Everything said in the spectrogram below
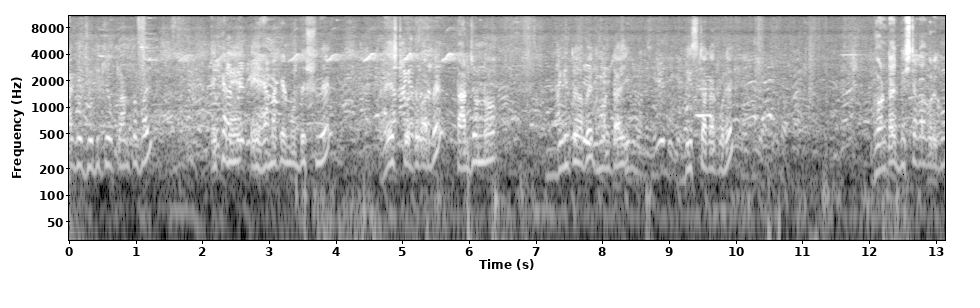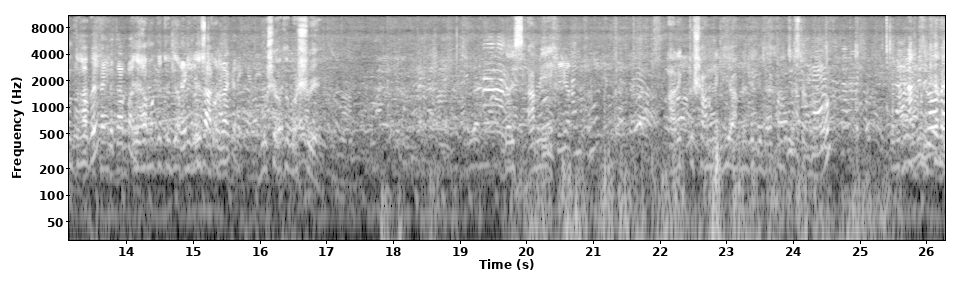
আগে যদি কেউ ক্লান্ত হয় এখানে এই হ্যামাকের মধ্যে শুয়ে রেস্ট করতে পারবে। তার জন্য গুনতে হবে ঘন্টায় বিশ টাকা করে। ঘন্টায় বিশ টাকা করে গুনতে হবে। এই হ্যামাকে যদি আপনি রেস্ট করেন, বসে অথবা শুয়ে। আমি আরেকটু সামনে গিয়ে আপনাদেরকে দেখানোর চেষ্টা করব। এখানে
